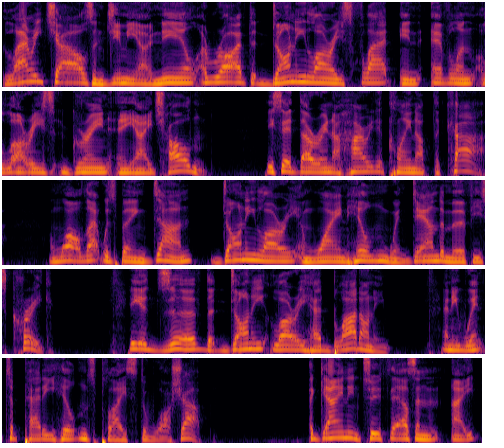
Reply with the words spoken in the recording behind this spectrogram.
Larry Charles, and Jimmy O'Neill arrived at Donnie Laurie's flat in Evelyn Laurie's Green E.H. Holden. He said they were in a hurry to clean up the car. And while that was being done, Donnie Laurie and Wayne Hilton went down to Murphy's Creek. He observed that Donnie Laurie had blood on him, and he went to Paddy Hilton's place to wash up. Again in 2008,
